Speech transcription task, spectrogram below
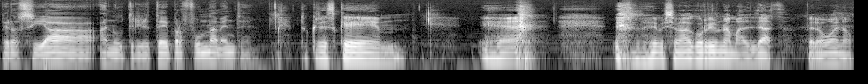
pero sí a, nutrirte profundamente. ¿Tú crees que... Eh, se me va a ocurrir una maldad, pero bueno.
